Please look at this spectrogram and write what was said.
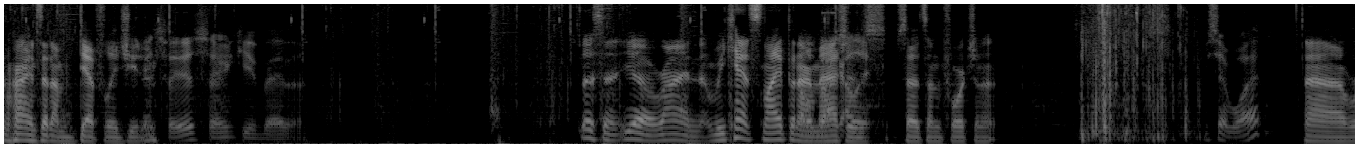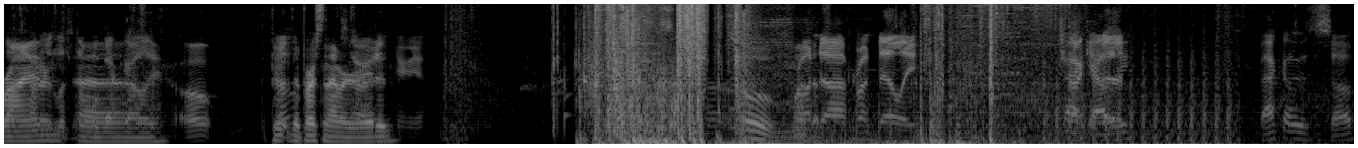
Ryan said I'm definitely cheating. Thanks thank you, baby. Listen, yo, Ryan, we can't snipe in our Oh, back alley. matches, so it's unfortunate. You said what? Uh, Ryan, let's double back alley. uh, Oh, the, pe- the person that we Sorry, I rated. didn't hear you. Oh, Front, mother- uh, front deli. Back Check alley. Back alley with a sub.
